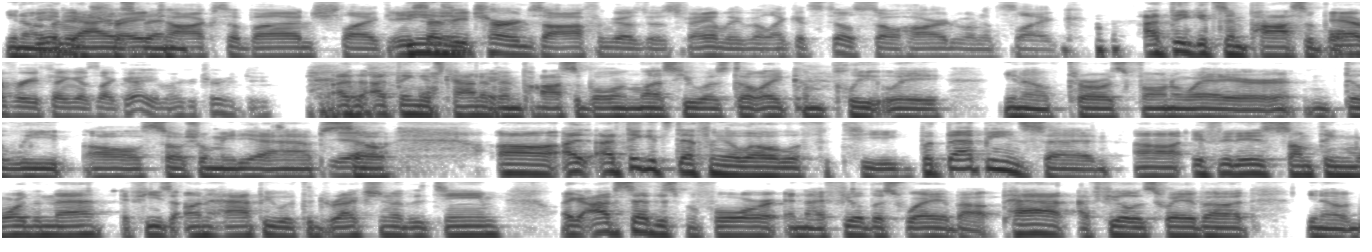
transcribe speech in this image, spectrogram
you know, being the guy in trade talks a bunch. Like he says, he turns off and goes to his family, but like it's still so hard when it's like. I think it's impossible. Everything is like, hey, you might get traded, dude. I, I think it's kind of impossible unless he was to like completely, you know, throw his phone away or delete all social media apps. Yeah. So uh, I, I, think it's definitely a level of fatigue. But that being said, uh, if it is something more than that, if he's unhappy with the direction of the team, like I've said this before, and I feel this way about Pat. I feel this way about you know,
